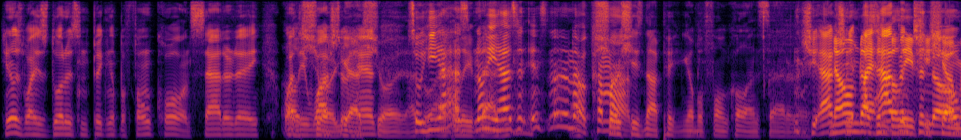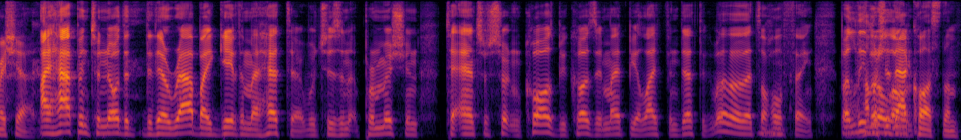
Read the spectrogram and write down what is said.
He knows why his daughter isn't picking up a phone call on Saturday. Why Oh, they sure, wash their yeah, hands. sure. So I- he I has believe no. He that. has an ins- no no no. I'm come sure on. she's not picking up a phone call on Saturday. She actually, Noam I doesn't happen believe to she's know, I happen to know that th- their rabbi gave them a heter, which is a permission to answer certain calls because it might be a life and death. Well, that's a whole thing. But leave it alone. How much did that cost them?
